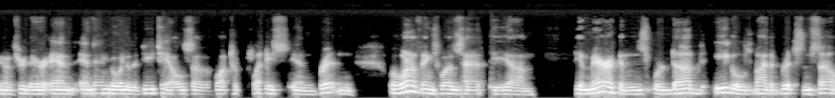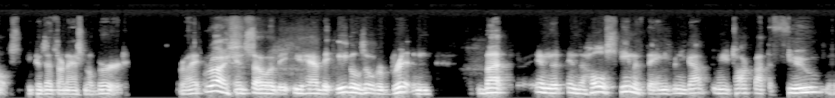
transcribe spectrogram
you know, through there, and and then go into the details of what took place in Britain. Well, one of the things was that the um, the Americans were dubbed eagles by the Brits themselves because that's our national bird, right? Right. And so the, you have the Eagles over Britain, but in the in the whole scheme of things, when you got when you talk about the few, the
